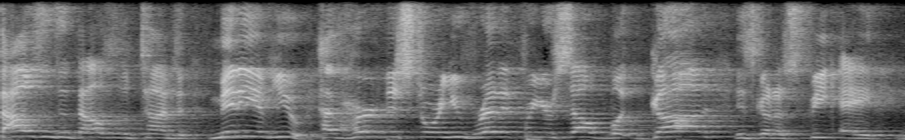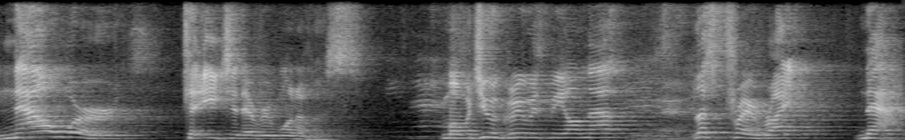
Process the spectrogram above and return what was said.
thousands and thousands of times. And many of you have heard this story. You've read it for yourself, but God is going to speak a now word to each and every one of us. Come on, would you agree with me on that? Let's pray right now.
